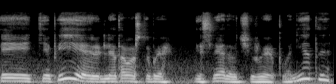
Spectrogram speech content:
И теперь для того, чтобы исследовать чужие планеты,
